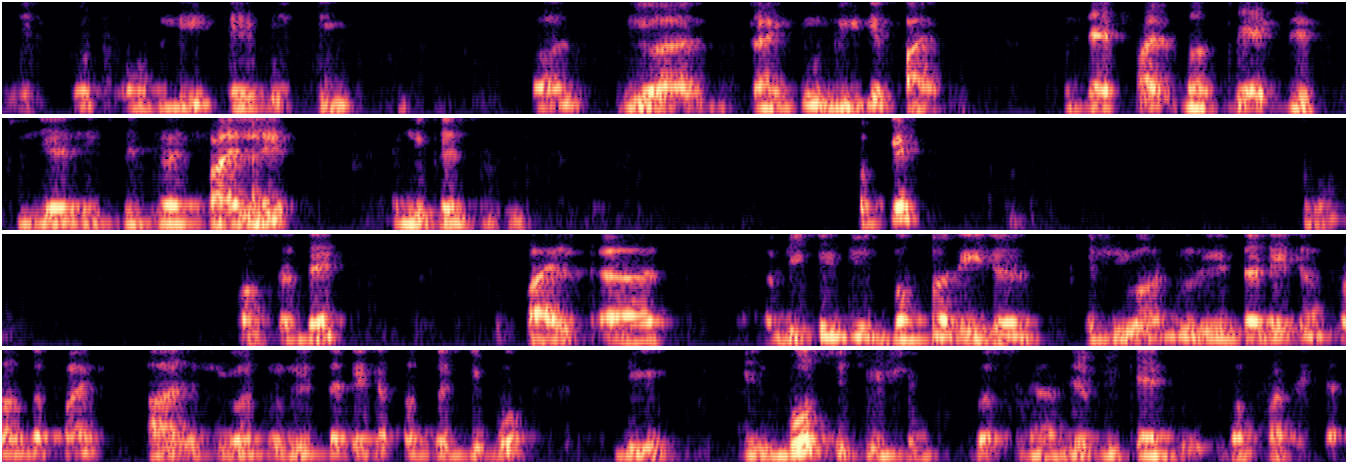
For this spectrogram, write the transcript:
we put only abc because you are trying to read a file. So that file must be exist. Here is specified file name and you can see this. Okay? So faster that. File uh, we can use buffer reader. If you want to read the data from the file or if you want to read the data from the keyboard we in both situations both scenarios we can use buffer reader.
